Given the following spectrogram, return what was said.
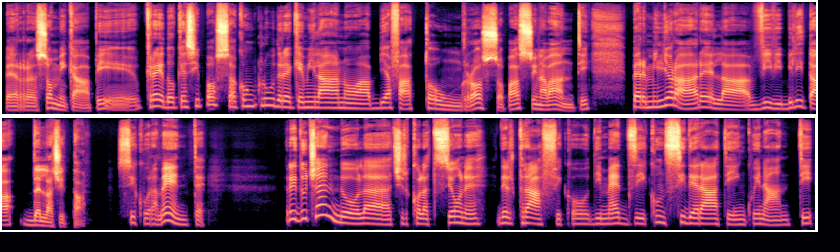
per sommi capi, credo che si possa concludere che Milano abbia fatto un grosso passo in avanti per migliorare la vivibilità della città. Sicuramente. Riducendo la circolazione del traffico di mezzi considerati inquinanti,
